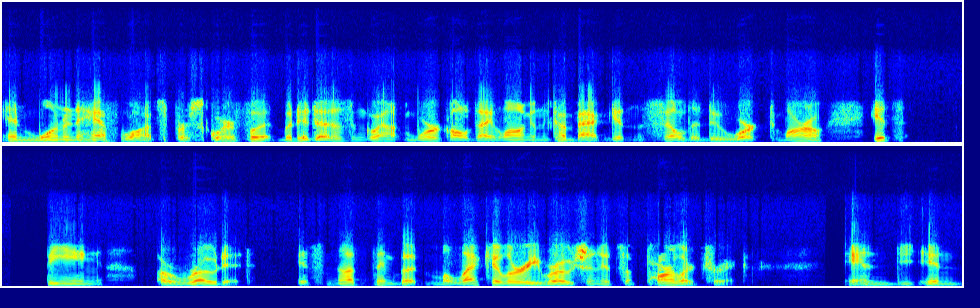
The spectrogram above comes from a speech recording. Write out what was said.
and one and a half watts per square foot. But it doesn't go out and work all day long and come back and get in the cell to do work tomorrow. It's being eroded. It's nothing but molecular erosion. It's a parlor trick. And, and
